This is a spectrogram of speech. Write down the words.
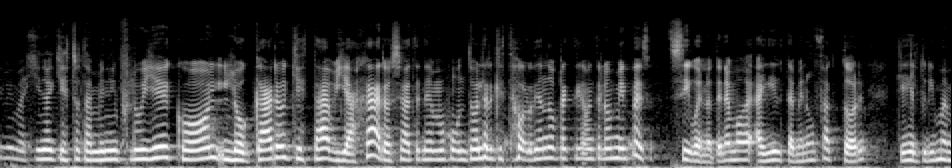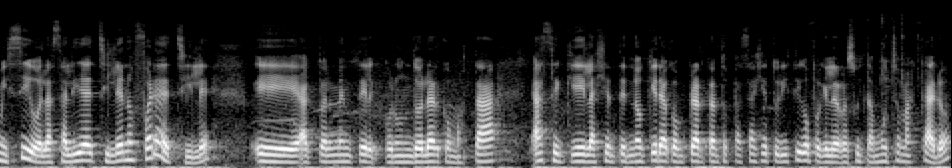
Y me imagino que esto también influye con lo caro que está viajar, o sea, tenemos un dólar que está bordeando prácticamente los mil pesos. Sí, bueno, tenemos ahí también un factor que es el turismo emisivo, la salida de chilenos fuera de Chile. Eh, actualmente con un dólar como está, hace que la gente no quiera comprar tantos pasajes turísticos porque le resulta mucho más caro.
